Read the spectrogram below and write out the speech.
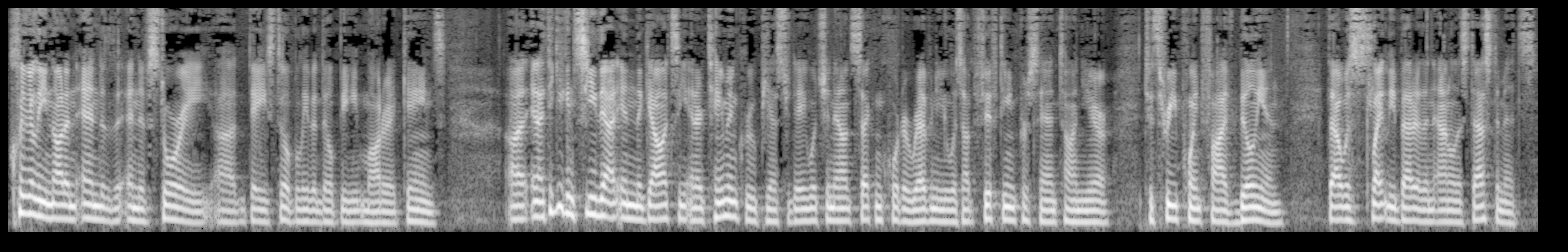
clearly not an end of the end of story. Uh, they still believe that there'll be moderate gains. Uh, and I think you can see that in the Galaxy Entertainment Group yesterday, which announced second quarter revenue was up 15% on year to 3.5 billion. That was slightly better than analyst estimates.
